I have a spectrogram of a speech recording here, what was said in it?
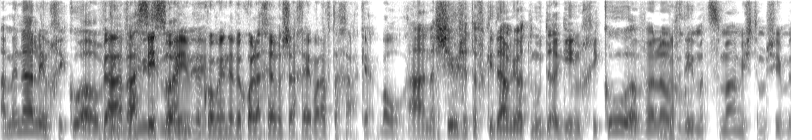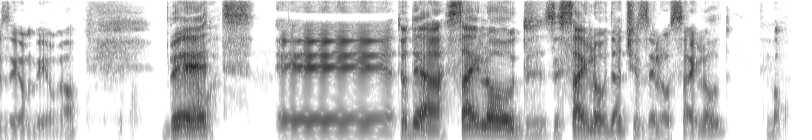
המנהלים חיכו, העובדים כבר מזמן... והסיסואים וכל מיני, וכל החבר'ה שאחראים על אבטחה, כן, ברור. האנשים שתפקידם להיות מודאגים חיכו, אבל נכון. העובדים עצמם משתמשים בזה יום ביום, לא? ב', אתה יודע, סיילוד זה סיילוד עד שזה לא סיילוד. ברור.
